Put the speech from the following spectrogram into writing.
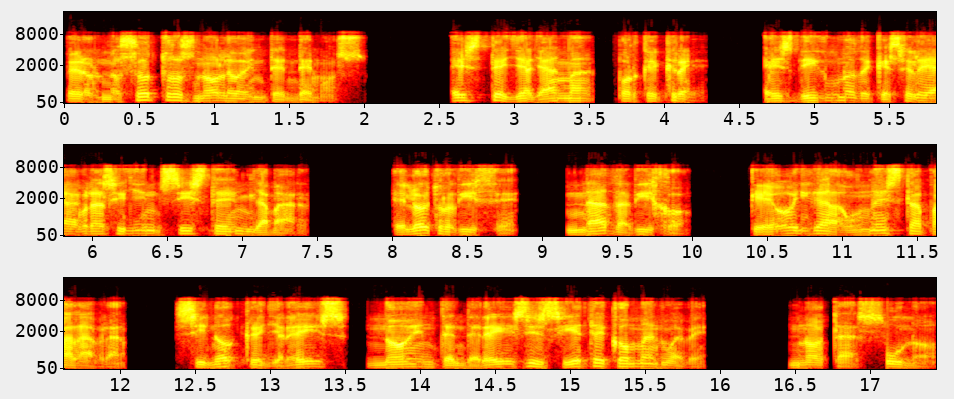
pero nosotros no lo entendemos. Este ya llama, porque cree. Es digno de que se le abra si insiste en llamar. El otro dice. Nada dijo. Que oiga aún esta palabra. Si no creyeréis, no entenderéis. Y 7,9. Notas 1.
